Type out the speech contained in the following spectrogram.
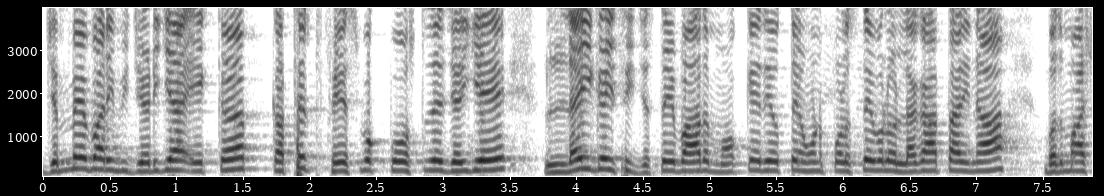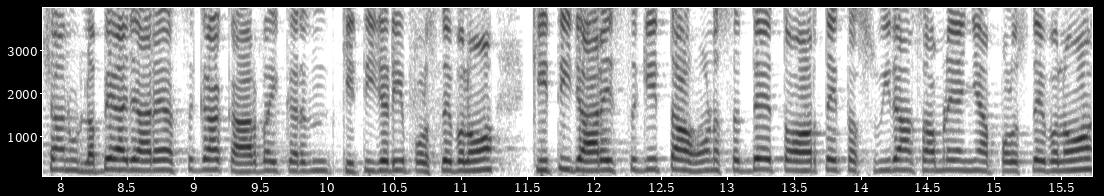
ਜ਼ਿੰਮੇਵਾਰੀ ਵੀ ਜਿਹੜੀ ਹੈ ਇੱਕ ਕਥਿਤ ਫੇਸਬੁੱਕ ਪੋਸਟ ਦੇ ਜ਼ਰੀਏ ਲਈ ਗਈ ਸੀ, ਜਿਸ ਦੇ ਬਾਅਦ ਮੌਕੇ ਦੇ ਉੱਤੇ ਹੁਣ ਪੁਲਿਸ ਦੇ ਵੱਲੋਂ ਲਗਾਤਾਰ ਇਹਨਾਂ ਬਦਮਾਸ਼ਾਂ ਨੂੰ ਲੱਭਿਆ ਜਾ ਰਿਹਾ ਸੀਗਾ। ਕਾਰਵਾਈ ਕਰਨ ਕੀਤੀ ਜਿਹੜੀ ਪੁਲਿਸ ਦੇ ਵੱਲੋਂ ਕੀਤੀ ਜਾ ਰਹੀ ਸੀਗੀ, ਤਾਂ ਹੁਣ ਸਿੱਧੇ ਤੌਰ ਤੇ ਤਸਵੀਰਾਂ ਸਾਹਮਣੇ ਆਈਆਂ। ਪੁਲਿਸ ਦੇ ਵੱਲੋਂ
